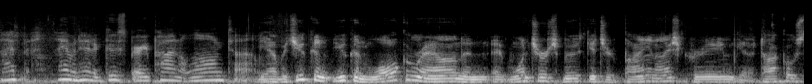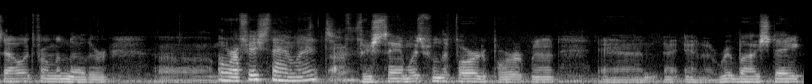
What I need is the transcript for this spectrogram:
I've, I haven't had a gooseberry pie in a long time. Yeah, but you can you can walk around and at one church booth get your pie and ice cream, get a taco salad from another, um, Or a fish sandwich. a fish sandwich from the fire department, and and a ribeye steak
